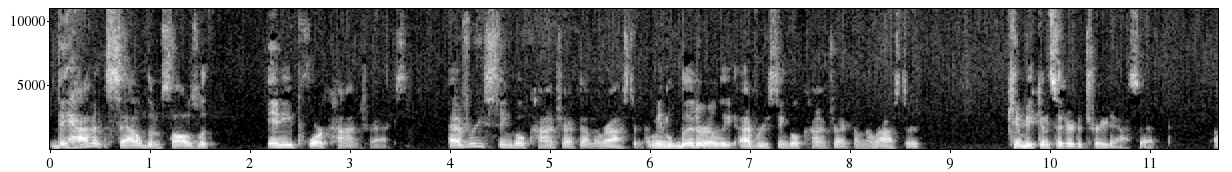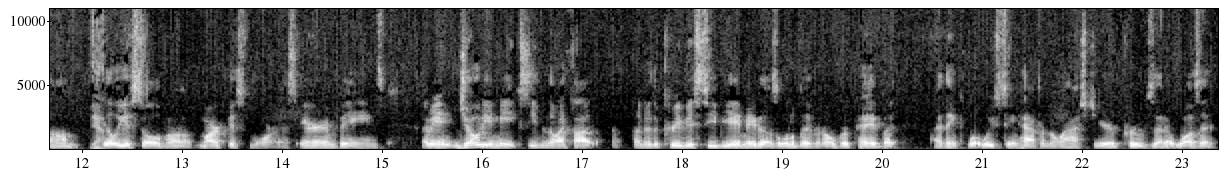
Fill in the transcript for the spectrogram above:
they haven't saddled themselves with any poor contracts. Every single contract on the roster, I mean, literally every single contract on the roster, can be considered a trade asset. Um, yeah. Ilyasova, Marcus Morris, Aron Baynes. I mean, Jodie Meeks, even though I thought under the previous CBA maybe that was a little bit of an overpay, but I think what we've seen happen the last year proves that it wasn't.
